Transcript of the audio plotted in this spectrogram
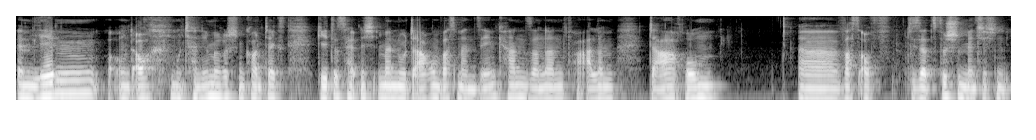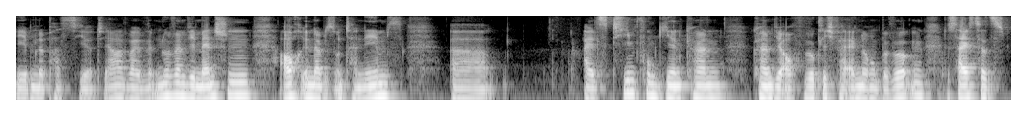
im Leben und auch im unternehmerischen Kontext geht es halt nicht immer nur darum, was man sehen kann, sondern vor allem darum, äh, was auf dieser zwischenmenschlichen Ebene passiert. Ja, weil nur wenn wir Menschen auch innerhalb des Unternehmens äh, als Team fungieren können, können wir auch wirklich Veränderungen bewirken. Das heißt jetzt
